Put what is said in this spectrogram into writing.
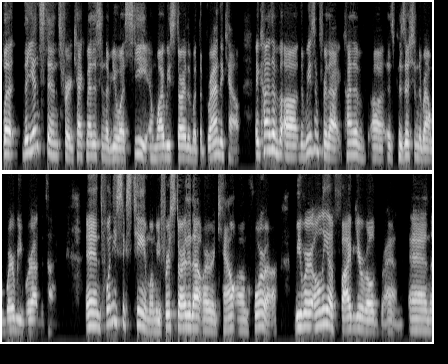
But the instance for Keck Medicine of USC and why we started with the brand account, it kind of, uh, the reason for that kind of uh, is positioned around where we were at the time. In 2016, when we first started out our account on Quora, we were only a five year old brand. And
